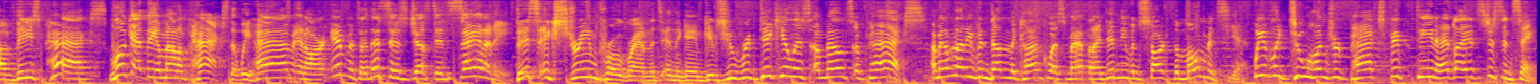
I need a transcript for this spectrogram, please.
of these packs. Look at the amount of packs that we have in our inventory. This is just insanity. This extreme program that's in the game gives you ridiculous amounts of packs. I mean, I'm not even done the conquest map and I didn't even start the moments yet. We have like 200 packs, 15 headlights. It's just insane.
